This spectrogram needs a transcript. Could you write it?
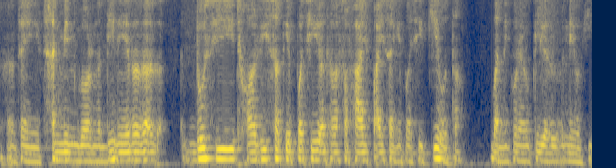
चाहिँ छानबिन गर्न दिने र दोषी ठहरिसकेपछि अथवा सफाइ पाइसकेपछि के हो त भन्ने कुराको क्लियर गर्ने हो कि?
